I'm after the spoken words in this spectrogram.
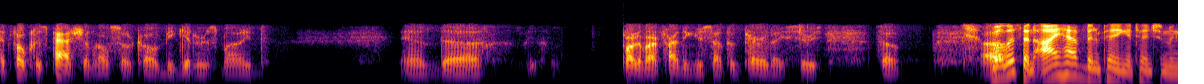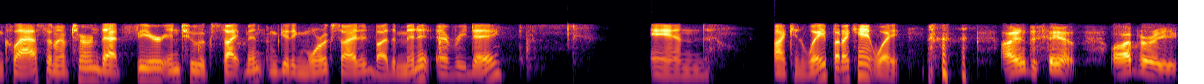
at Focused Passion also called Beginner's Mind, and uh, part of our Finding Yourself in Paradise series. So uh, well, listen, I have been paying attention in class, and I've turned that fear into excitement. I'm getting more excited by the minute every day, and I can wait, but I can't wait. I understand. Well, I'm very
